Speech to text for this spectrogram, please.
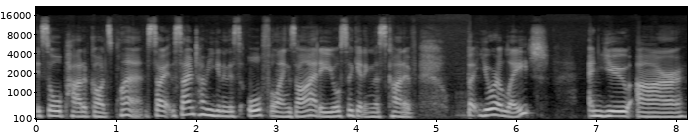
it's all part of God's plan. So at the same time you're getting this awful anxiety, you're also getting this kind of but you're elite and you are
